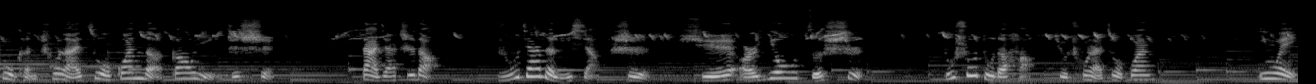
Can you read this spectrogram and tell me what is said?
不肯出来做官的高隐之士。大家知道。儒家的理想是学而优则仕，读书读得好就出来做官，因为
